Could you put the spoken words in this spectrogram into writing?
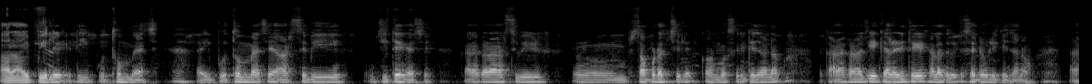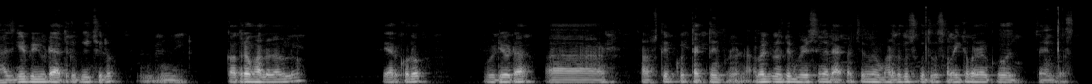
আর আইপিএলের এই প্রথম ম্যাচ এই প্রথম ম্যাচে আরসিবি জিতে গেছে। কারা কারা আরসিবির সাপোর্টার ছিলে কমেন্ট বক্সে লিখে জানাও। কারা কারা আজকে গ্যালারি থেকে খেলা দেখেছ সেটাও লিখে জানাও। আর আজকের ভিডিওটা এতটুকুই ছিল। কতটা ভালো লাগল? শেয়ার করো ভিডিওটা আর সাবস্ক্রাইব করতে একদমই ভুলো না। আবার নতুন ভিডিওর সঙ্গে দেখা হচ্ছে। এবং ভালো থেকে সুখ থেকে, সবাইকে আপনার জানি দোস্ত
